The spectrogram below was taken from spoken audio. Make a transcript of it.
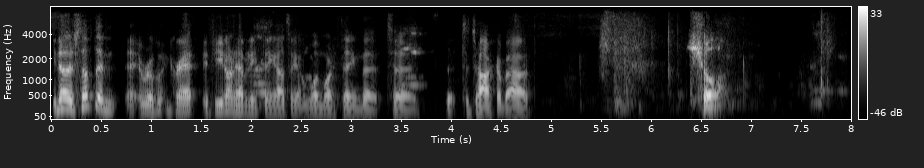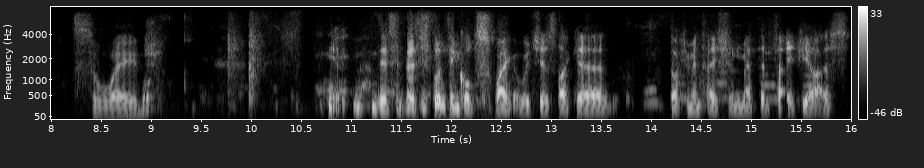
You know, there's something, uh, real quick, Grant. If you don't have anything else, I got one more thing that to to talk about. Sure. Swage. Yeah, there's there's this little thing called Swagger, which is like a documentation method for APIs.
